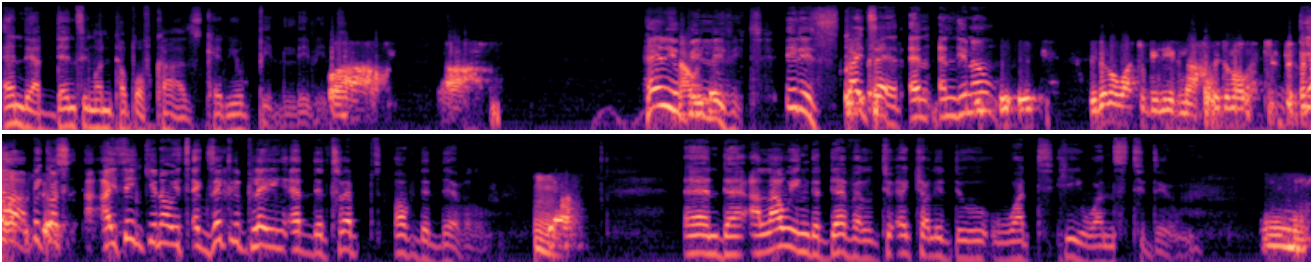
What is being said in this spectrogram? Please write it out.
and they are dancing on top of cars. Can you believe it? Wow. Wow. Can you now believe it? It is quite sad. And and you know we don't know what to believe now. We don't know what to do. Yeah, because say. I think you know it's exactly playing at the trap of the devil. Mm. Yeah. And uh, allowing the devil to actually do what he wants to do. Mm.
